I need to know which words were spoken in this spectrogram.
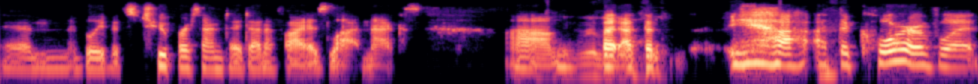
and I believe it's 2% identify as Latinx. Um, really but at the yeah, at the core of what,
